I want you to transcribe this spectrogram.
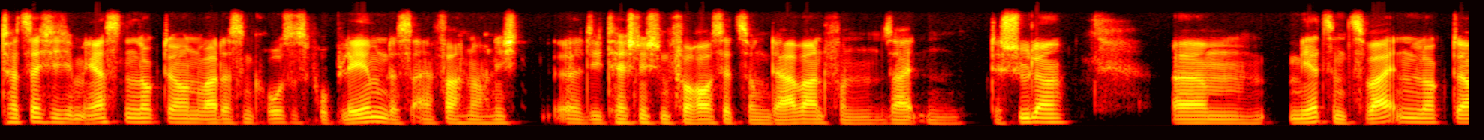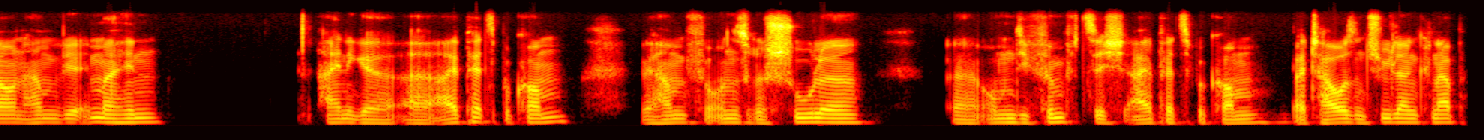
tatsächlich im ersten Lockdown war das ein großes Problem, dass einfach noch nicht äh, die technischen Voraussetzungen da waren von Seiten der Schüler. Ähm, jetzt im zweiten Lockdown haben wir immerhin einige äh, iPads bekommen. Wir haben für unsere Schule äh, um die 50 iPads bekommen, bei 1000 Schülern knapp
